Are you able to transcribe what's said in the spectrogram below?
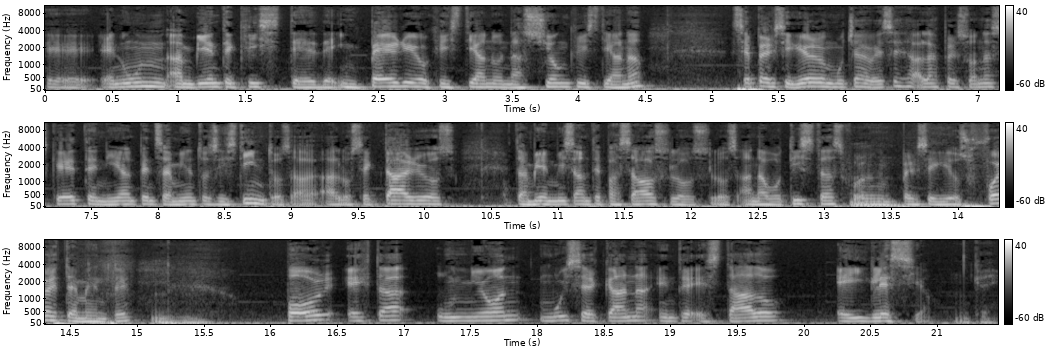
eh, en un ambiente de imperio cristiano, nación cristiana, se persiguieron muchas veces a las personas que tenían pensamientos distintos, a, a los sectarios, también mis antepasados, los, los anabotistas, fueron uh -huh. perseguidos fuertemente uh -huh. por esta unión muy cercana entre Estado e Iglesia. Okay.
